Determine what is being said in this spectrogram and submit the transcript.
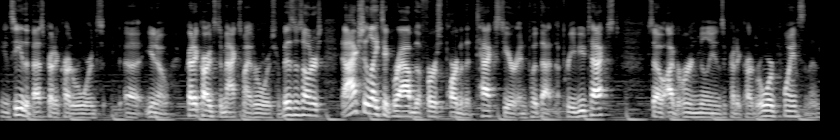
you can see the best credit card rewards, uh, you know, credit cards to maximize rewards for business owners. Now, I actually like to grab the first part of the text here and put that in the preview text. So I've earned millions of credit card reward points, and then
